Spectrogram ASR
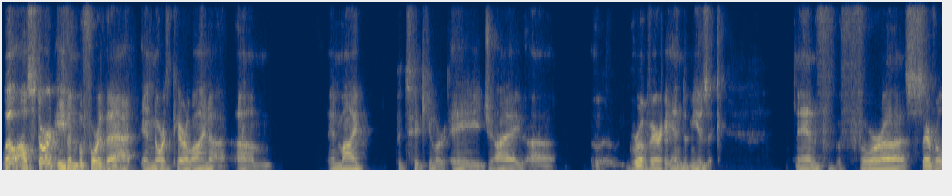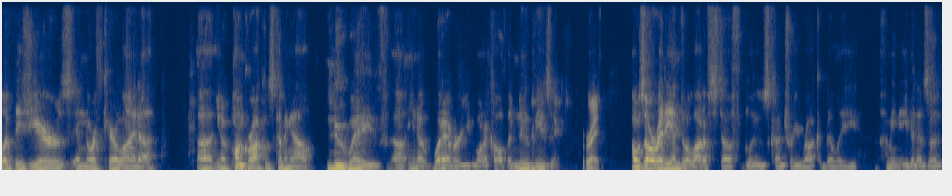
Well, I'll start even before that in North Carolina. Um, in my particular age, I uh, grew up very into music. And f- for uh, several of these years in North Carolina, uh, you know, punk rock was coming out, new wave, uh, you know, whatever you want to call it, the new music. Right. I was already into a lot of stuff blues, country, rockabilly. I mean, even as a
